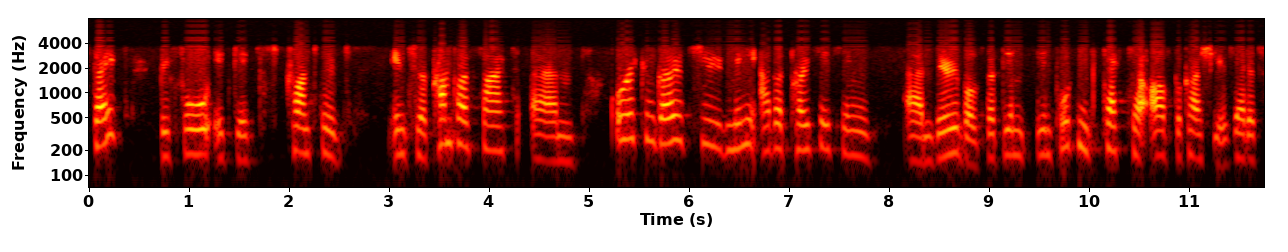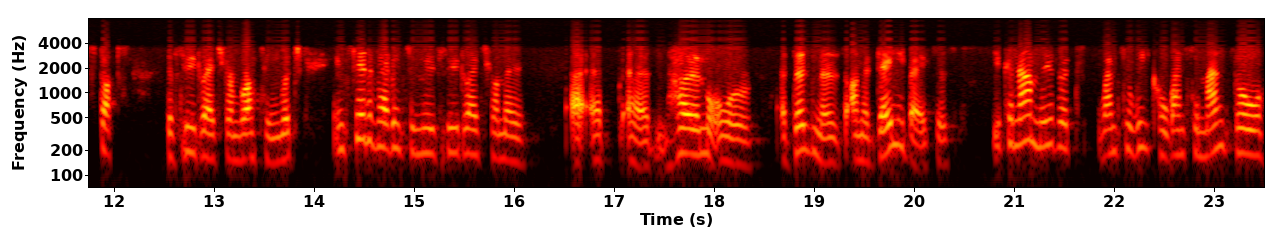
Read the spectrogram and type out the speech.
state before it gets transferred into a compost site, um, or it can go to many other processing um, variables. But the, the, important factor of Bokashi is that it stops the food waste from rotting, which instead of having to move food waste from a, a, a home or a business on a daily basis, you can now move it once a week or once a month or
